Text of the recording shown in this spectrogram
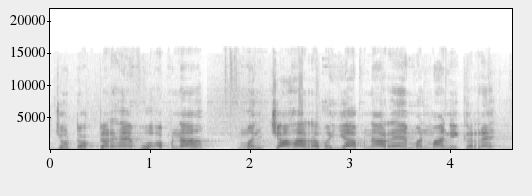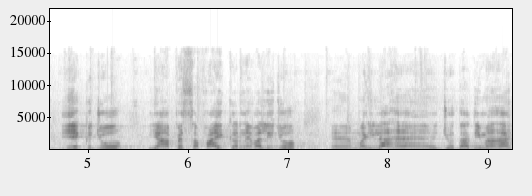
जो डॉक्टर हैं, वो अपना मनचाहा रवैया अपना रहे हैं, मनमानी कर रहे हैं। एक जो यहाँ पे सफ़ाई करने वाली जो महिला हैं, जो दादी माँ है,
